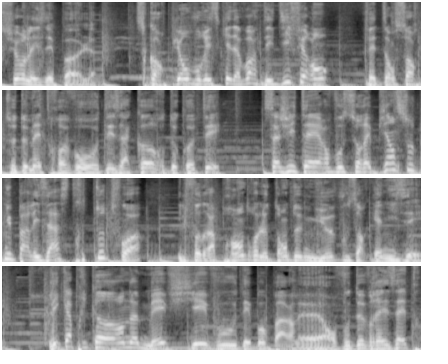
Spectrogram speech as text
sur les épaules. Scorpion, vous risquez d'avoir des différends. Faites en sorte de mettre vos désaccords de côté. Sagittaire, vous serez bien soutenu par les astres. Toutefois, il faudra prendre le temps de mieux vous organiser. Les Capricornes, méfiez-vous des beaux parleurs. Vous devrez être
